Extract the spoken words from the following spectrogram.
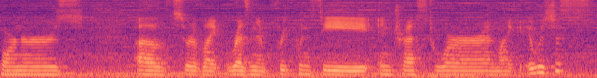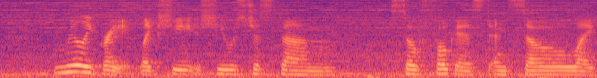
corners of sort of like resonant frequency interest were and like it was just really great. Like she she was just um so focused and so like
